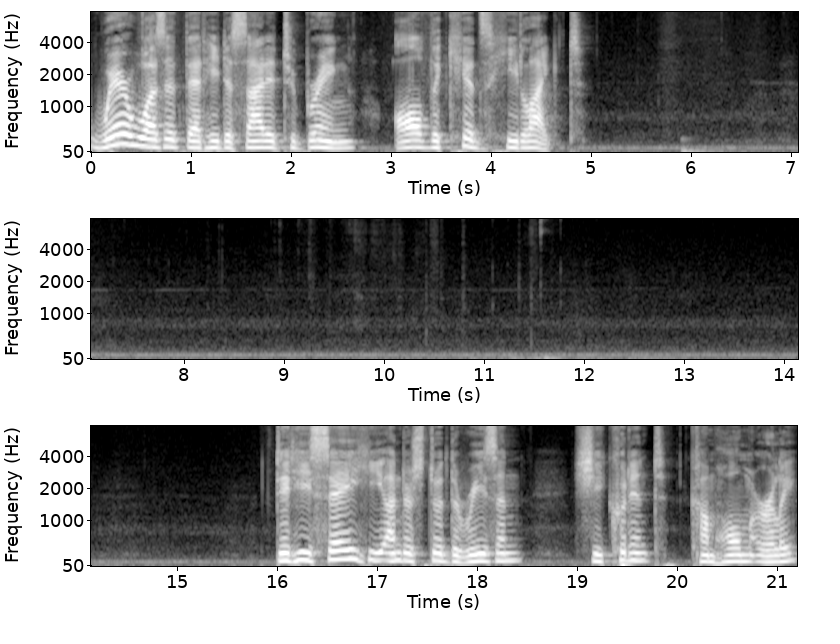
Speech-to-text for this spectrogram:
Where was it that he decided to bring all the kids he liked? Did he say he understood the reason she couldn't come home early?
